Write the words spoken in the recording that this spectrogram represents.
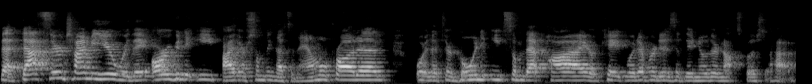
that that's their time of year where they are going to eat either something that's an animal product or that they're going to eat some of that pie or cake whatever it is that they know they're not supposed to have.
